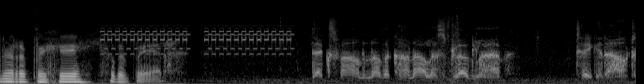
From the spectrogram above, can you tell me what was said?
Un RPG, hijo de perra. Dex found another Carnalis drug lab. Take it out.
